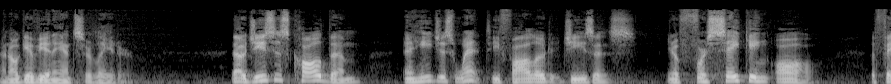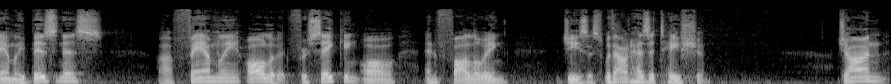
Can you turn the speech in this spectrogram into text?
and I'll give you an answer later. No, Jesus called them, and he just went. He followed Jesus, you know, forsaking all the family business, uh, family, all of it, forsaking all and following Jesus without hesitation. John,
